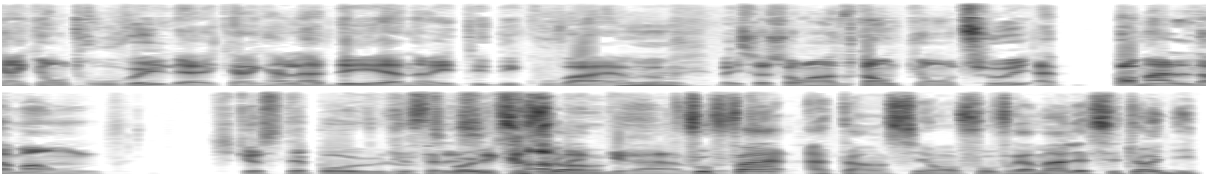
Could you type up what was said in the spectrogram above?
quand ils ont trouvé, le- quand, quand l'ADN a été découvert, là, ben, ils se sont rendus compte qu'ils ont tué à- pas mal de monde que c'était pas eux. c'est quand ça. même grave. faut là, faire attention. faut vraiment. C'est un des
